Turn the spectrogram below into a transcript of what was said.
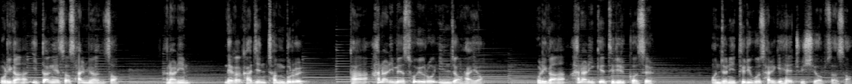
우리가 이 땅에서 살면서 하나님 내가 가진 전부를 다 하나님의 소유로 인정하여 우리가 하나님께 드릴 것을 온전히 드리고 살게 해 주시옵소서.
